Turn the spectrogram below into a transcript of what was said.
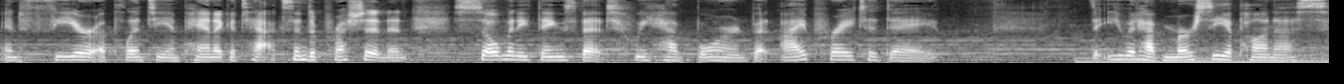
and fear aplenty and panic attacks and depression and so many things that we have borne. But I pray today that you would have mercy upon us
